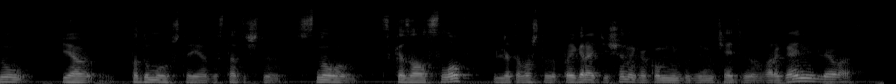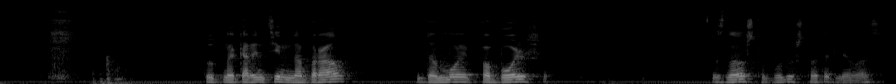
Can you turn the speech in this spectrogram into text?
Ну, я подумал, что я достаточно снова сказал слов для того, чтобы поиграть еще на каком-нибудь замечательном варгане для вас. Тут на карантин набрал, домой побольше. Знал, что буду что-то для вас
